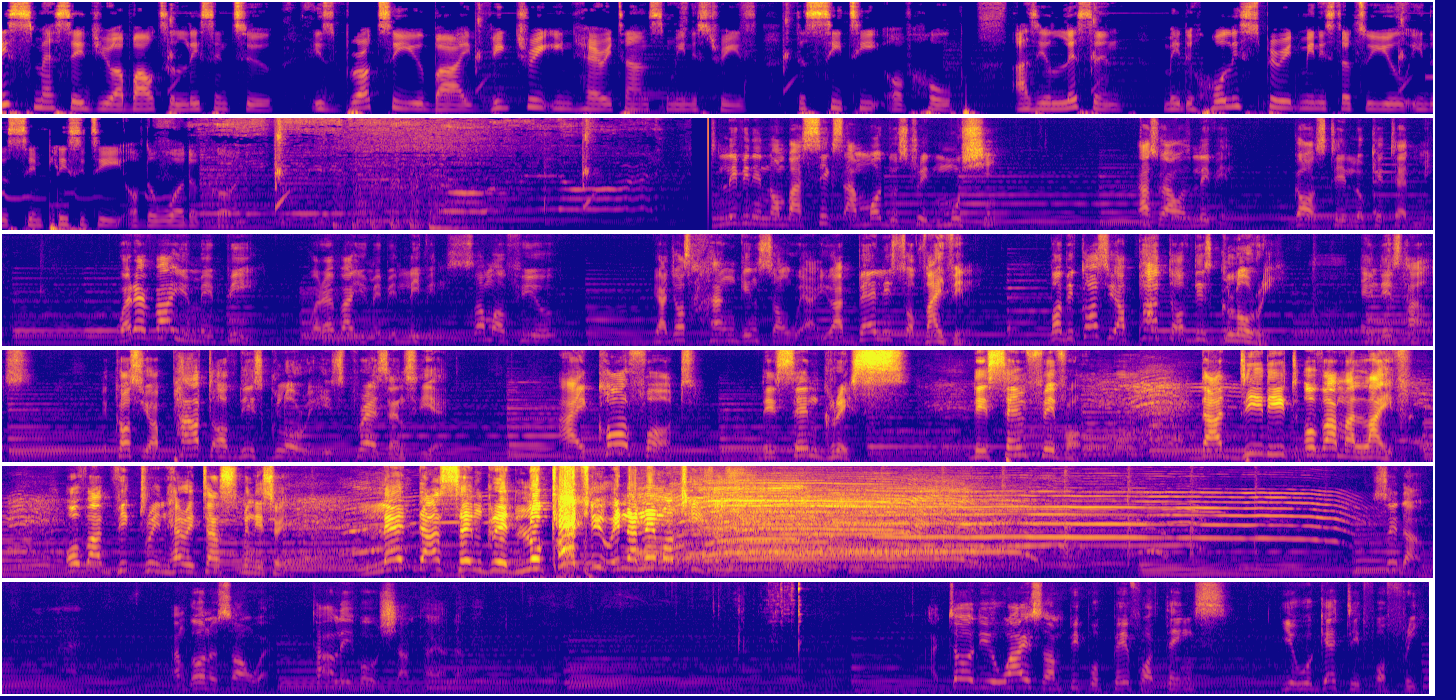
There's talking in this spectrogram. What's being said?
This message you're about to listen to is brought to you by Victory Inheritance Ministries, the City of Hope. As you listen, may the Holy Spirit minister to you in the simplicity of the Word of God. living in number six Amodu Street, Mushin. That's where I was living. God still located me. Wherever you may be, wherever you may be living, some of you, you are just hanging somewhere. You are barely surviving. But because you are part of this glory in this house, because you are part of this glory, His presence here, I call forth the same grace, the same favor that did it over my life, over Victory Inheritance Ministry. Let that same grace locate you in the name of Jesus. Sit down. I'm going to somewhere. Talibo. Told you why some people pay for things, you will get it for free.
